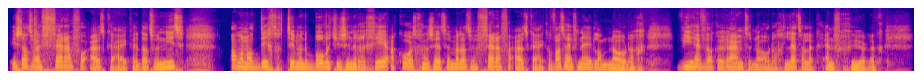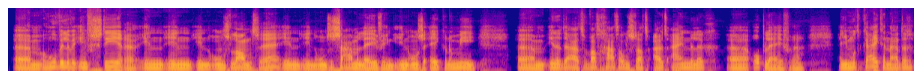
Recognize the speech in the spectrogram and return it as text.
is dat wij verder vooruitkijken. Dat we niet allemaal dichtgetimmerde bolletjes in een regeerakkoord gaan zetten, maar dat we verder vooruit kijken. Wat heeft Nederland nodig? Wie heeft welke ruimte nodig, letterlijk en figuurlijk? Um, hoe willen we investeren in, in, in ons land, hè? In, in onze samenleving, in onze economie? Um, inderdaad, wat gaat ons dat uiteindelijk uh, opleveren? En je moet kijken naar de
